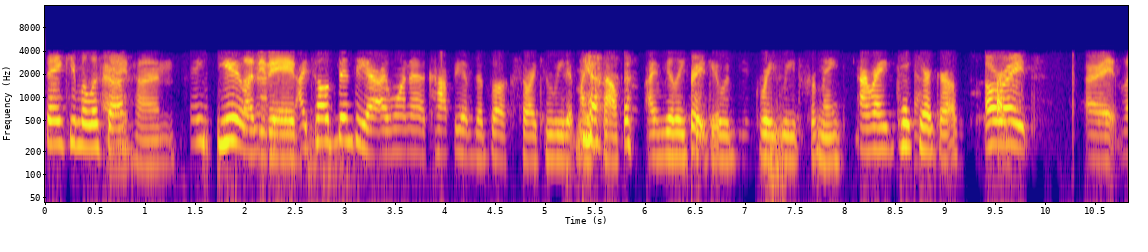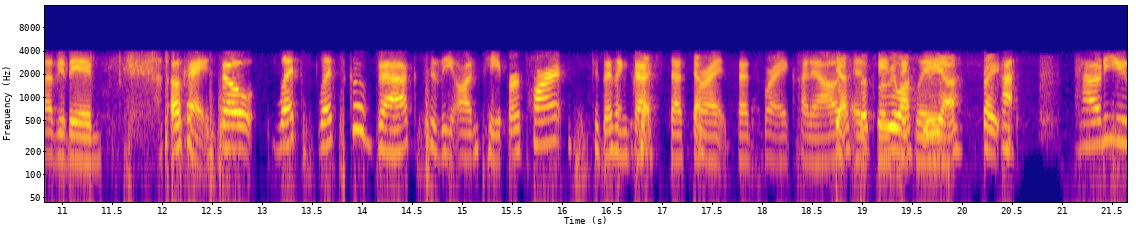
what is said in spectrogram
Thank you, Melissa. All right, hon. Thank you. Love And you, I- babe. I, told Cynthia I want a copy of the book so I can read it myself. Yeah. myself. I really think it would be a great read for me. All right, take care, girls. All Bye. right. All right, love you, babe. Okay, so let's let's go back to the on paper part because I think that's that's where I that's where I cut out. Yes, that's where we lost you. Yeah. Right. How, how do you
